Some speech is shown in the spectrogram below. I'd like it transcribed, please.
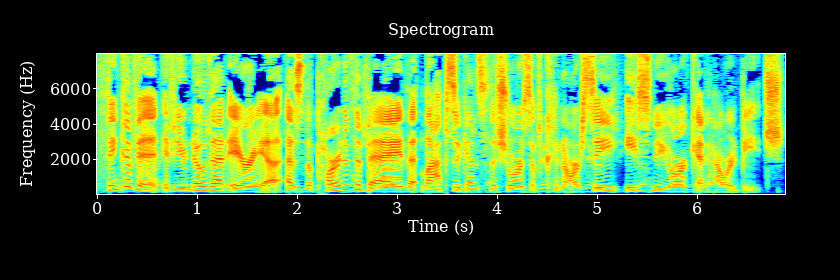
Think of it, if you know that area, as the part of the bay that laps against the shores of Canarsie, East New York, and Howard Beach.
